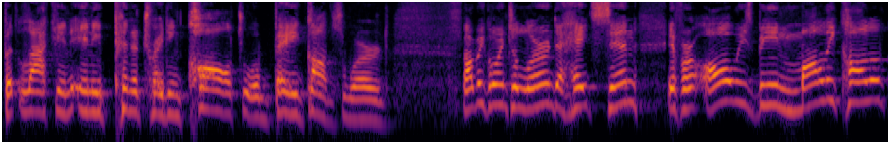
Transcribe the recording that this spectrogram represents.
but lacking any penetrating call to obey God's word. Are we going to learn to hate sin if we're always being mollycoddled?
